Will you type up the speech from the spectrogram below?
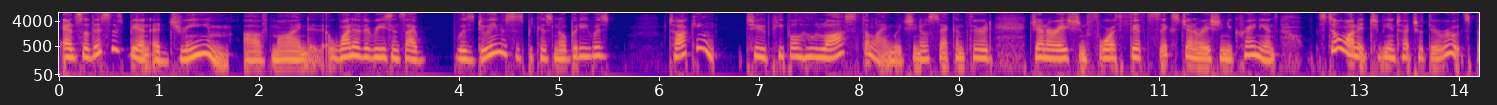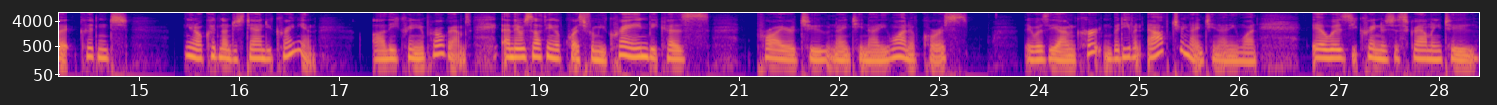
and so this has been a dream of mine. One of the reasons I was doing this is because nobody was talking to people who lost the language, you know, second, third generation, fourth, fifth, sixth generation Ukrainians still wanted to be in touch with their roots, but couldn't you know, couldn't understand Ukrainian, uh, the Ukrainian programs. And there was nothing, of course, from Ukraine because prior to 1991, of course, there was the Iron Curtain. But even after 1991, it was Ukraine was just scrambling to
